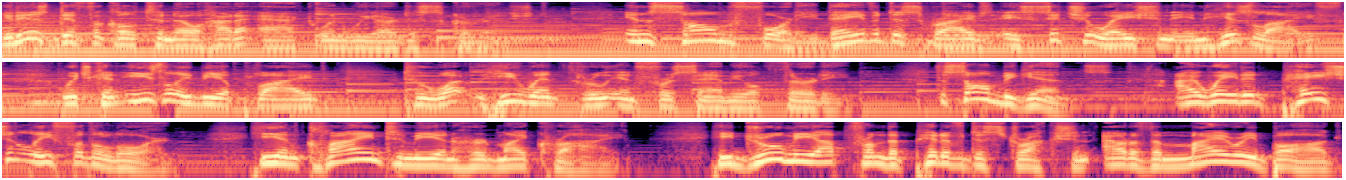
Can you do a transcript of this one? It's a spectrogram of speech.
It is difficult to know how to act when we are discouraged. In Psalm 40, David describes a situation in his life which can easily be applied to what he went through in 1 Samuel 30. The psalm begins I waited patiently for the Lord. He inclined to me and heard my cry. He drew me up from the pit of destruction, out of the miry bog,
